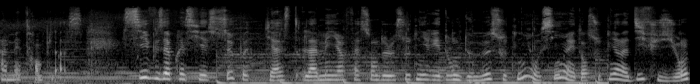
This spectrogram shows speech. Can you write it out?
à mettre en place. Si vous appréciez ce podcast, la meilleure façon de le soutenir et donc de me soutenir aussi hein, et d'en soutenir la diffusion,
